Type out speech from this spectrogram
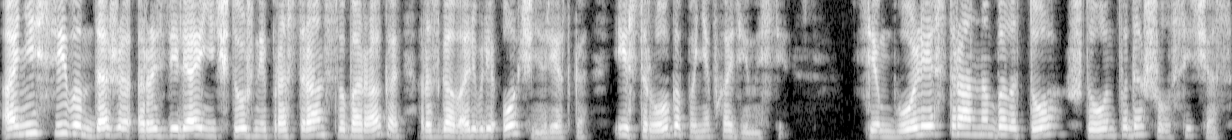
Они с Сивом, даже разделяя ничтожные пространства барака, разговаривали очень редко и строго по необходимости. Тем более странным было то, что он подошел сейчас.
